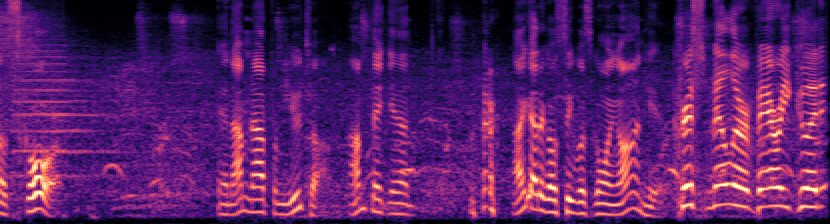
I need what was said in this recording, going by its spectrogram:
a score and I'm not from Utah, I'm thinking I got to go see what's going on here. Chris Miller, very good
